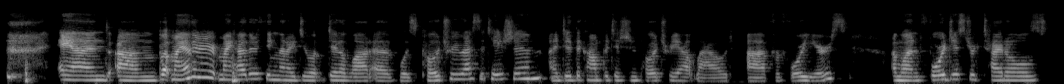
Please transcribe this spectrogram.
and um, but my other my other thing that I do did a lot of was poetry recitation. I did the competition Poetry Out Loud uh, for four years. I won four district titles.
